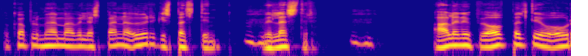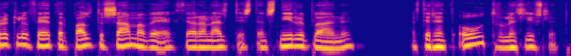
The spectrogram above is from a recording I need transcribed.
Og köplum maður að vilja spenna öryggisbeltin mhm, við lestur mhm, Alin upp við ofbeldi og óreglu fetar Baldur sama veg þegar hann eldist en snýr við blaðinu eftir hreint ótrúlegt lífsleip.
